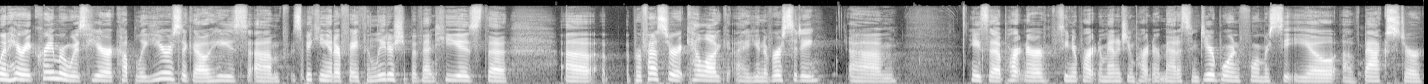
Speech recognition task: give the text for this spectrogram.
When Harry Kraemer was here a couple of years ago, he's um, speaking at our Faith and Leadership event. He is the uh, a professor at Kellogg uh, University. Um, he's a partner, senior partner, managing partner at Madison Dearborn, former CEO of Baxter.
